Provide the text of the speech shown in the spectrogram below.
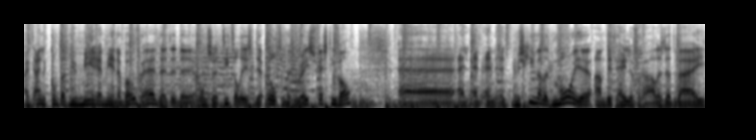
uiteindelijk komt dat nu meer en meer naar boven. Hè. De, onze titel is de Ultimate Race Festival. Eh, en en, en het, misschien wel het mooie aan dit hele verhaal is dat wij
